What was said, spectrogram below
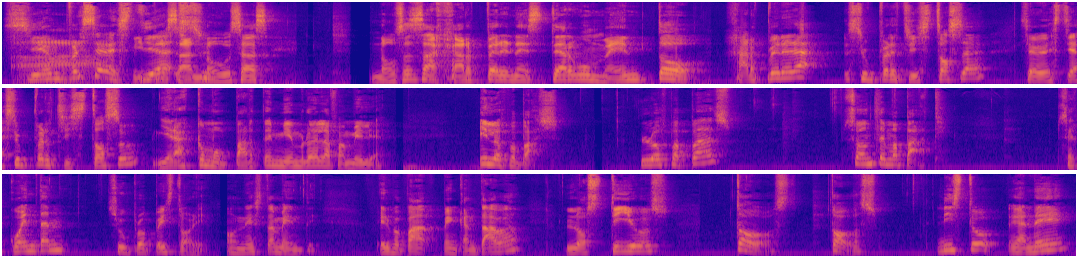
Siempre se Ah, vestía. Peter-san, su- no usas. No usas a Harper en este argumento. Harper era súper chistosa. Se vestía súper chistoso. Y era como parte miembro de la familia. Y los papás. Los papás son tema aparte. Se cuentan su propia historia, honestamente. El papá me encantaba. Los tíos. Todos. Todos. Listo, gané.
